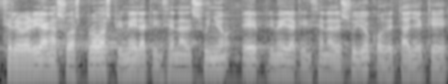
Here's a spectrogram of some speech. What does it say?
celebrarían as súas probas primeira quincena de suño e primeira quincena de suyo, co detalle que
